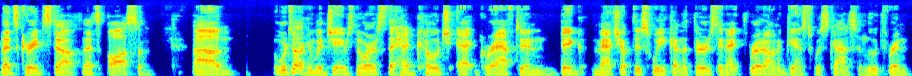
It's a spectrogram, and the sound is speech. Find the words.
that's great stuff. That's awesome. Um, we're talking with James Norris, the head coach at Grafton. Big matchup this week on the Thursday night throwdown against Wisconsin Lutheran.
